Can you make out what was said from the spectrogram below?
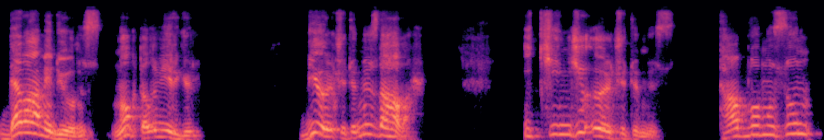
Devam ediyoruz. Noktalı virgül. Bir ölçütümüz daha var. İkinci ölçütümüz tablomuzun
